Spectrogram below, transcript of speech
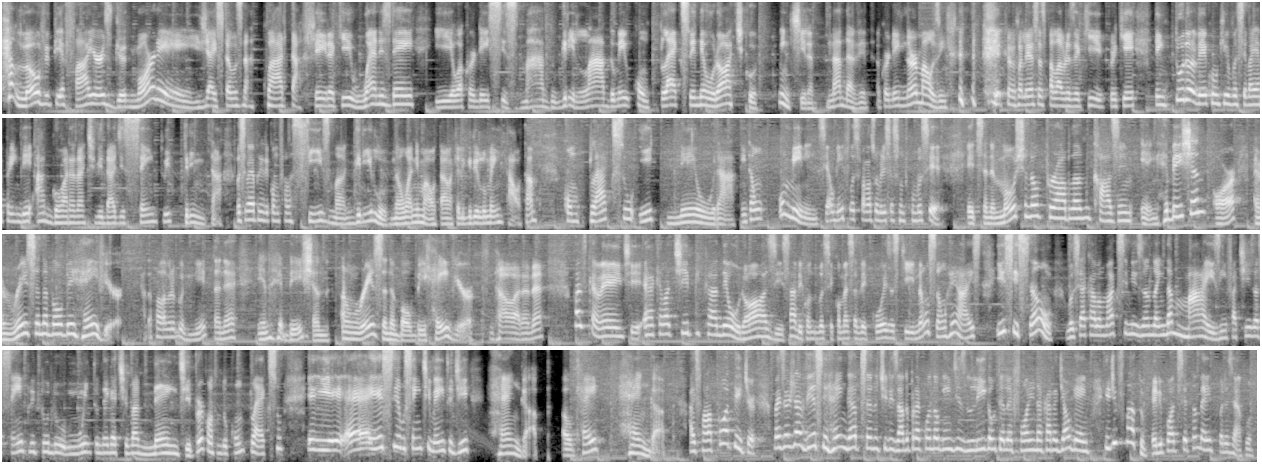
Hello, VPFires, good morning! Já estamos na quarta-feira aqui, Wednesday, e eu acordei cismado, grilado, meio complexo e neurótico. Mentira, nada a ver. Acordei normalzinho. eu falei essas palavras aqui porque tem tudo a ver com o que você vai aprender agora na atividade 130. Você vai aprender como fala cisma, grilo, não animal, tá? Aquele grilo mental, tá? Complexo e neura. Então, o meaning, se alguém fosse falar sobre esse assunto com você, it's an emotional problem causing inhibition or unreasonable behavior. Cada palavra bonita, né? Inhibition, unreasonable behavior. Da hora, né? Basicamente, é aquela típica neurose, sabe? Quando você começa a ver coisas que não são reais, e se são, você acaba maximizando ainda mais, enfatiza sempre tudo muito negativamente, por conta do complexo, e é esse o sentimento de hang up, ok? Hang up. Aí você fala, pô, teacher, mas eu já vi esse hang up sendo utilizado para quando alguém desliga o telefone na cara de alguém. E de fato, ele pode ser também, por exemplo.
